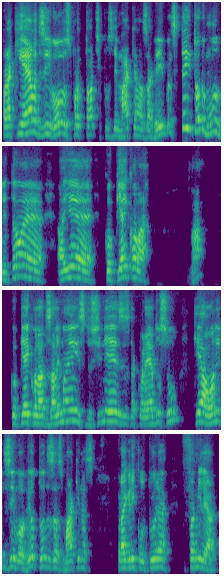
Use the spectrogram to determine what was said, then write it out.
para que ela desenvolva os protótipos de máquinas agrícolas que tem em todo mundo. Então, é, aí é copiar e colar. Né? Copiar e colar dos alemães, dos chineses, da Coreia do Sul, que é onde desenvolveu todas as máquinas para agricultura familiar.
